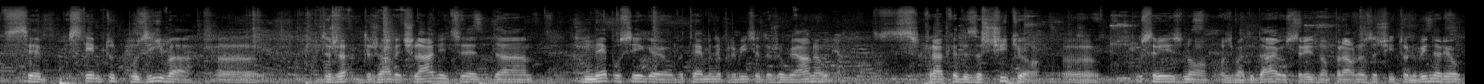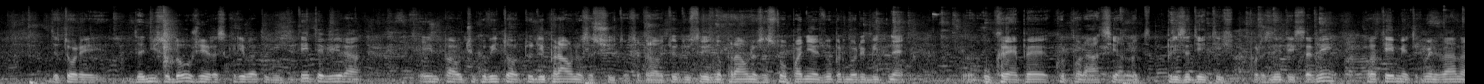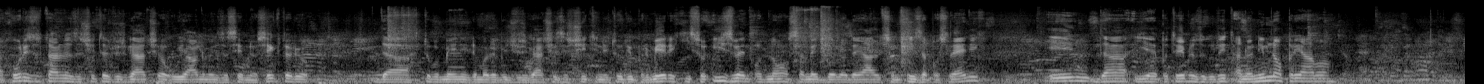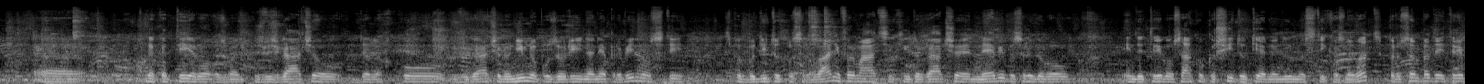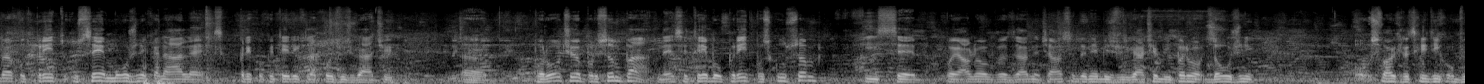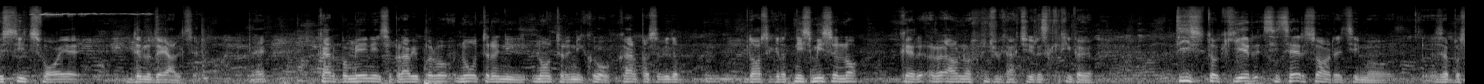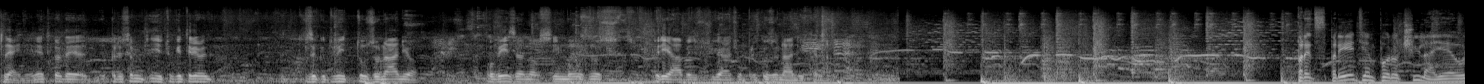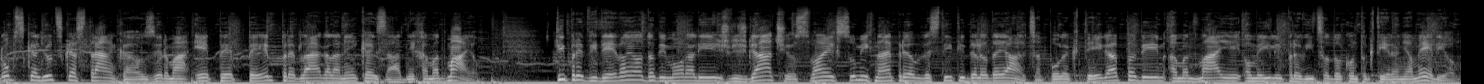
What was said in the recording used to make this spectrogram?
se s tem tudi poziva uh, drža države članice, da ne posegajo v temeljne pravice državljanov, skratka, da zaščitijo uh, ustrezno, oziroma da dajo ustrezno pravno zaščito novinarjev, da, torej, da niso dolžni razkrivati identitete vira in pa učinkovito tudi pravno zaščito, se pravi tudi ustrezno pravno zastopanje zoper morebitne uh, ukrepe korporacij ali prizadetih, prizadetih strani. Potem je tako imenovana horizontalna zaščita žvižgačev v javnem in zasebnem sektorju, da to pomeni, da morajo biti žvižgači zaščiteni tudi v primerih, ki so izven odnosa med delodajalcem in zaposlenih in da je potrebno zagotoviti anonimno prijavo. Uh, na katero žvižgačev, da lahko žvižgač anonimno pozori na nepravilnosti, spodbudi tudi posredovanje informacij, ki jih drugače ne bi posredoval in da je treba vsako kršitev te anonimnosti kaznovati, predvsem pa da je treba odpreti vse možne kanale, preko katerih lahko žvižgači poročajo, predvsem pa ne, se treba upreti poskusom, ki se pojavljajo v zadnjem času, da ne bi žvižgači bili prvo dolžni v svojih razkritjih obvestiti svoje delodajalce. Ne? Kar pomeni, se pravi, prvo notranji, notranji krog, kar pa seveda dosekrat ni smiselno, ker ravno drugače razkrivajo tisto, kjer sicer so recimo zaposleni. Ne? Tako da je, predvsem je tukaj treba zagotoviti to zunanjo povezanost in možnost prijave žvižgačev preko zunanjih kanalov. Pred sprejetjem poročila je Evropska ljudska stranka oziroma EPP predlagala nekaj zadnjih amadmajev. Ti predvidevajo, da bi morali žvižgači o svojih sumih najprej obvestiti delodajalca, poleg tega pa bi jim amadmaji omejili pravico do kontaktiranja medijev.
